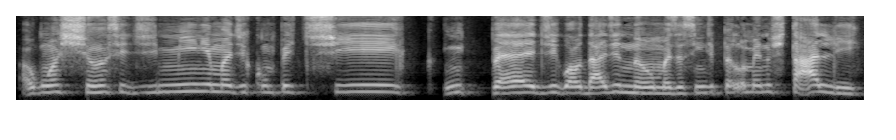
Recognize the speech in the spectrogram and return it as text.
alguma chance de mínima de competir em pé de igualdade não, mas assim de pelo menos estar ali,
